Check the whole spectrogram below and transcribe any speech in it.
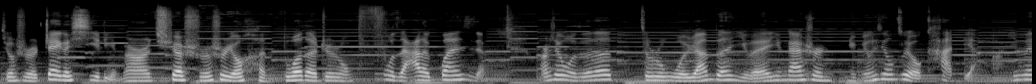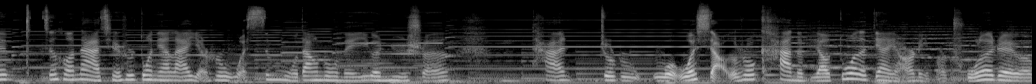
就是这个戏里面确实是有很多的这种复杂的关系，而且我觉得就是我原本以为应该是女明星最有看点嘛，因为金荷娜其实多年来也是我心目当中的一个女神，嗯，她就是我我小的时候看的比较多的电影里面，除了这个，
